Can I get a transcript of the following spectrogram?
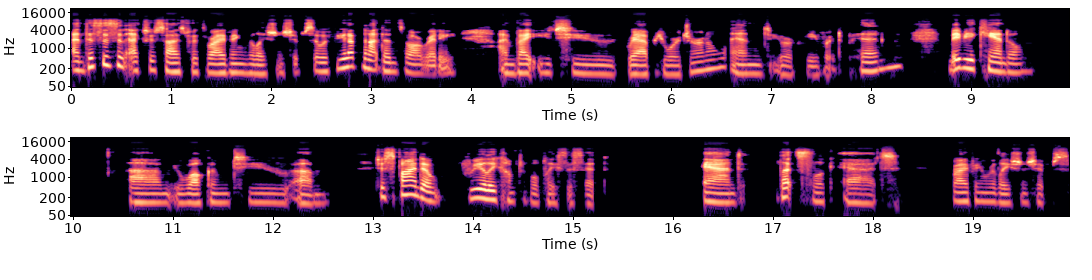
And this is an exercise for thriving relationships. So if you have not done so already, I invite you to grab your journal and your favorite pen, maybe a candle. Um, you're welcome to um, just find a really comfortable place to sit. And let's look at thriving relationships.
